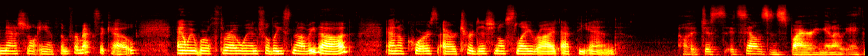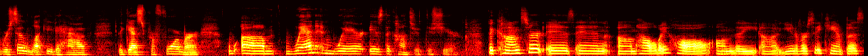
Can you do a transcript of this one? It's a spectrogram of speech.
national anthem for Mexico. And we will throw in Feliz Navidad and, of course, our traditional sleigh ride at the end. Oh, it just it sounds inspiring, and I, we're so lucky to have the guest performer. Um, when and where is the concert this year? The concert is in um, Holloway Hall on the uh, university campus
